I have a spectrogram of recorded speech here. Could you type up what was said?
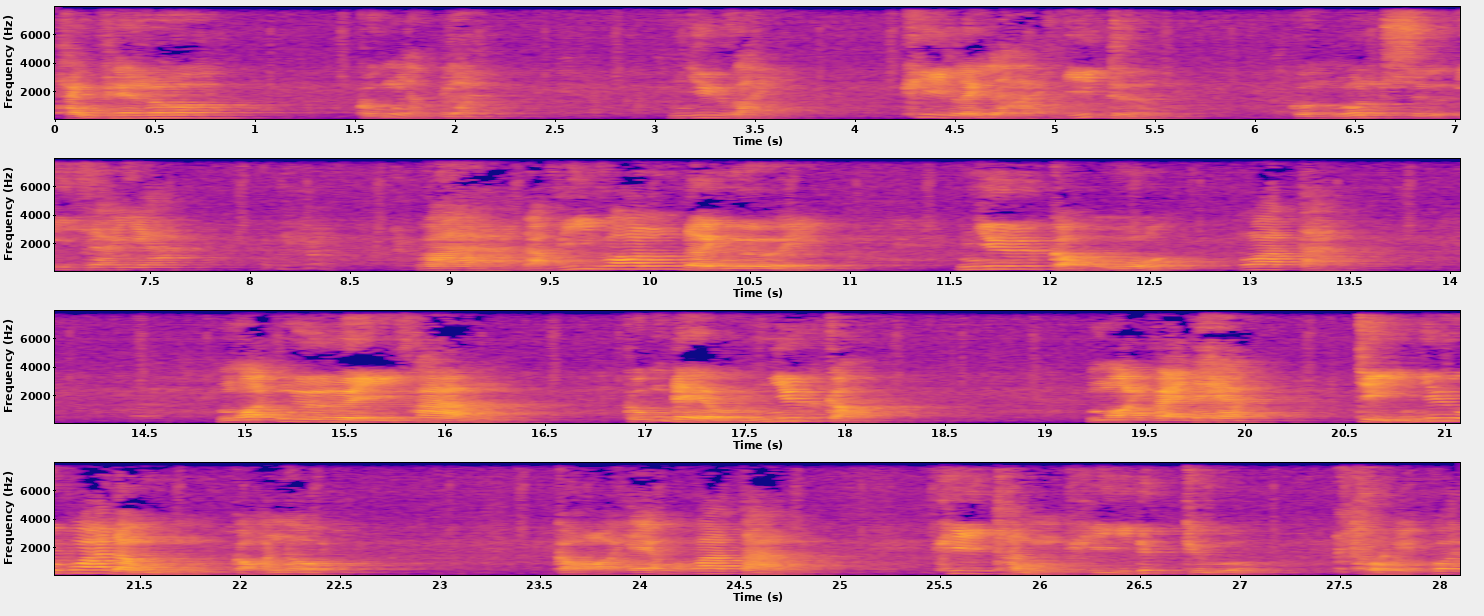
Thánh phêrô cũng lập luận như vậy khi lấy lại ý tưởng của ngôn sứ Isaiah và đã ví von đời người như cỏ úa, hoa tàn. Mọi người phàm cũng đều như cỏ mọi vẻ đẹp chỉ như hoa đồng cỏ nội cỏ héo hoa tàn khi thần khí đức chúa thổi qua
